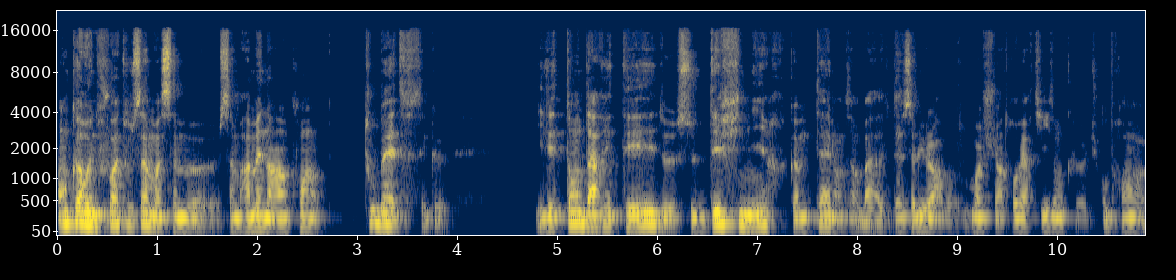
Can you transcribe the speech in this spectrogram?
encore une fois, tout ça, moi, ça me, ça me ramène à un point tout bête, c'est que il est temps d'arrêter de se définir comme tel en disant bah salut alors moi je suis introverti donc euh, tu comprends euh,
